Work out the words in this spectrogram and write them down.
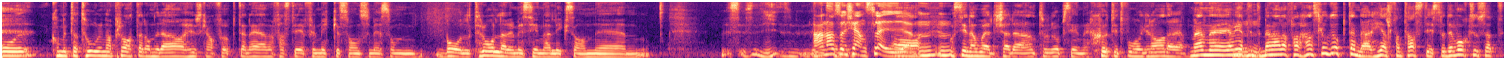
och kommentatorerna pratade om det där, hur ska han få upp den? Även fast det är Phil Mickelson som är som bolltrollare med sina liksom eh, han har sån känsla i... Ja, mm, mm. och sina wedgar där. Han tog upp sin 72-gradare. Men eh, jag vet mm. inte, men i alla fall han slog upp den där helt fantastiskt. Och det var också så att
